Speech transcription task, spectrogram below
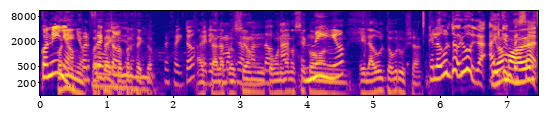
Con niño, Con niño, perfecto. perfecto, perfecto. Perfecto. Ahí está la estamos producción llamando comunicándose con niño. el adulto Grulla. Que el adulto grulla. Hay y vamos que a empezar. ver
